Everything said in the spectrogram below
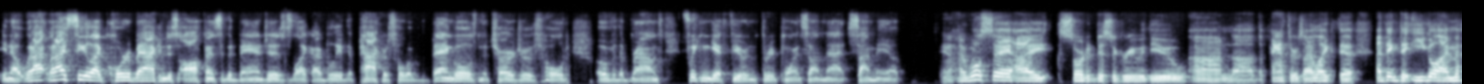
you know, when I when I see like quarterback and just offensive advantages, like I believe the Packers hold over the Bengals and the Chargers hold over the Browns. If we can get fewer than three points on that, sign me up. Yeah, I will say I sort of disagree with you on uh, the Panthers. I like the. I think the Eagle. I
